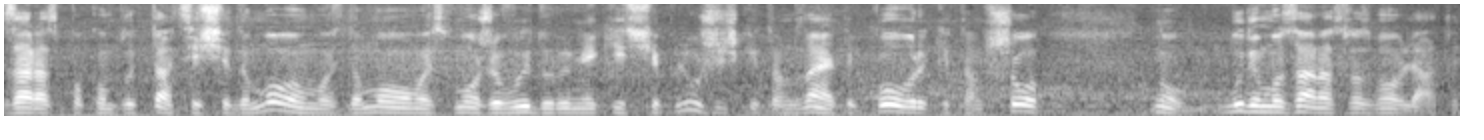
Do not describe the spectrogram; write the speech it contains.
Зараз по комплектації ще домовимось, домовимось, може видуримо якісь ще плюшечки, там, знаєте, коврики, там що. Ну, будемо зараз розмовляти.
